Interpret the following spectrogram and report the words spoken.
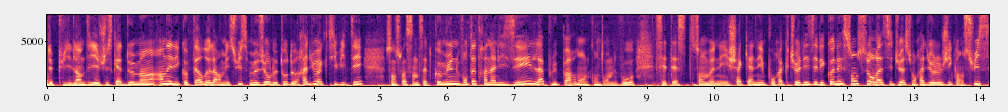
Depuis lundi et jusqu'à demain, un hélicoptère de l'armée suisse mesure le taux de radioactivité. 167 communes vont être analysées, la plupart dans le canton de Vaud. Ces tests sont menés chaque année pour actualiser les connaissances la situation radiologique en Suisse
